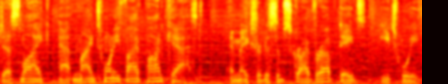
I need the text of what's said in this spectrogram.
Just like at My 25 podcast, and make sure to subscribe for updates each week.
